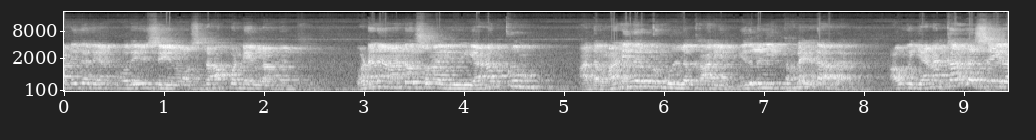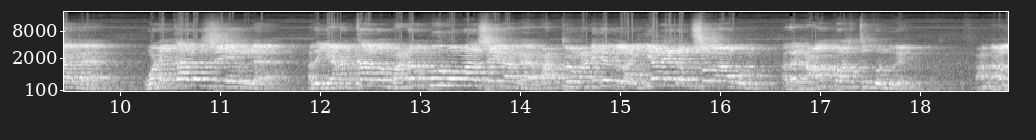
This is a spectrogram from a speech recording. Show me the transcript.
மனிதர் எனக்கு உதவி செய்யணும்? ஸ்டாப் பண்ணிடலாம். என்று. உடனே ஆண்டவர் சொன்னார் இது எனக்கும் அந்த மனிதருக்கும் உள்ள காரியம். இதுல நீ தலையிடாத. அவங்க எனக்காக செய்யறாங்க உனக்காக செய்யவில்லை. அது எனக்காக மன செய்றாங்க மற்ற மனிதர்கள் ஐயாயிரம் சொன்னாலும் அதை நான் பார்த்து கொள்வேன் அதனால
